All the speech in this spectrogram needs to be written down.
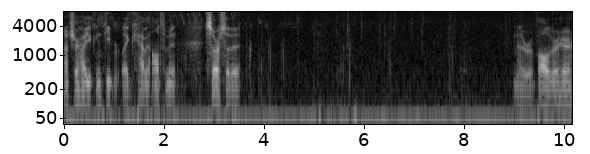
Not sure how you can keep like have an ultimate source of it. Another revolver here.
